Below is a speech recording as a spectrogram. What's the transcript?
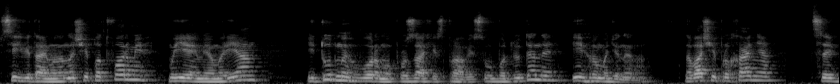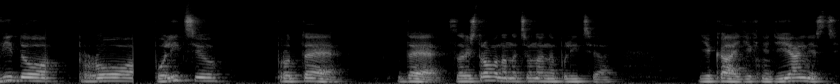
Всіх вітаємо на нашій платформі. Моє ім'я Маріан, і тут ми говоримо про захист прав і свобод людини і громадянина. На ваші прохання це відео про поліцію, про те, де зареєстрована Національна поліція, яка їхня діяльність,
